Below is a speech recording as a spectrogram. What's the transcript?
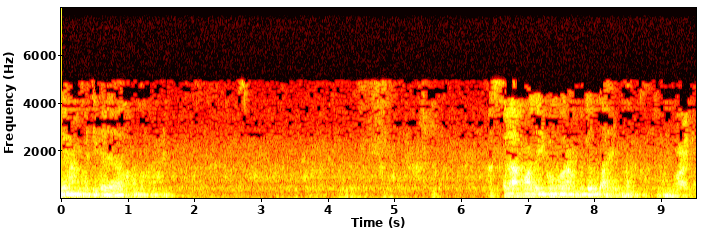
برحمتك يا أرحم الراحمين. السلام عليكم ورحمة الله وبركاته.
